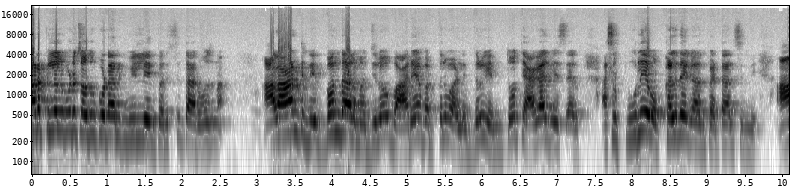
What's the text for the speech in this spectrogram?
ఆడపిల్లలు కూడా చదువుకోవడానికి వీలు లేని పరిస్థితి ఆ రోజున. అలాంటి నిర్బంధాల మధ్యలో భార్యాభర్తలు వాళ్ళిద్దరూ ఎంతో త్యాగాలు చేశారు. అసలు పూలే ఒక్కళ్ళదే కాదు పెట్టాల్సింది. ఆ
